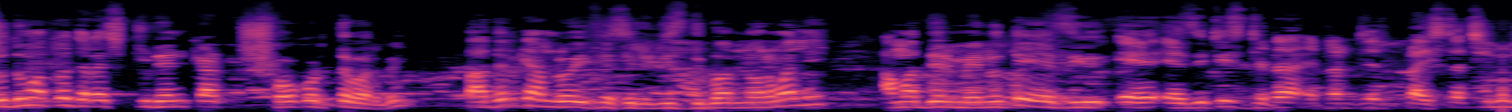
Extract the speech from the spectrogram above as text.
শুধুমাত্র যারা স্টুডেন্ট কার্ড শো করতে পারবে তাদেরকে আমরা ওই ফেসিলিটিস দিব। আর নর্মালি আমাদের মেনুতে এজ ইট ইস যেটা এটার যে প্রাইসটা ছিল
